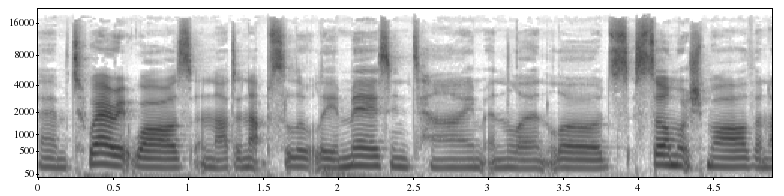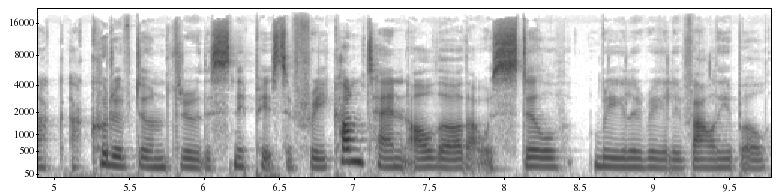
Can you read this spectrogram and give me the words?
um, to where it was and had an absolutely amazing time and learnt loads, so much more than I, I could have done through the snippets of free content, although that was still really, really valuable.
